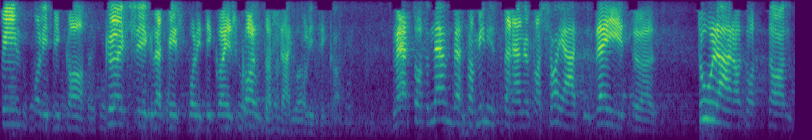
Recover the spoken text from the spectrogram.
pénzpolitika, költségvetéspolitika és gazdaságpolitika. Mert ott nem vesz a miniszterelnök a saját vejétől túlárazottan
